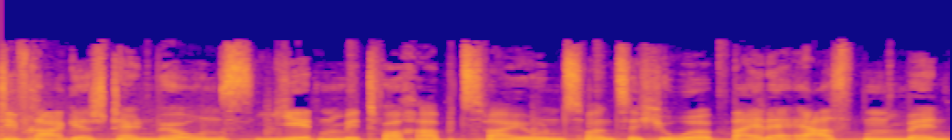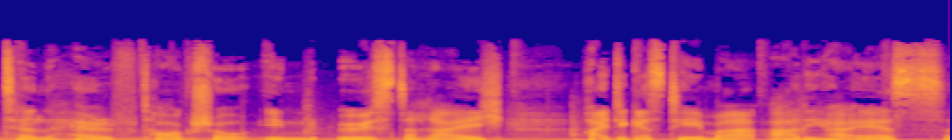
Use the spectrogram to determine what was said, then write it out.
Die Frage stellen wir uns jeden Mittwoch ab 22 Uhr bei der ersten Mental Health Talkshow in Österreich. Heutiges Thema ADHS.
